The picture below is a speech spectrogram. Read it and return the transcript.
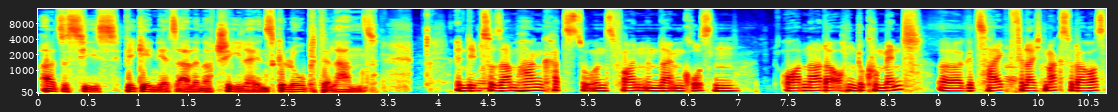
als es hieß, wir gehen jetzt alle nach Chile, ins gelobte Land. In dem Zusammenhang hast du uns vorhin in deinem großen Ordner da auch ein Dokument äh, gezeigt. Vielleicht magst du daraus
